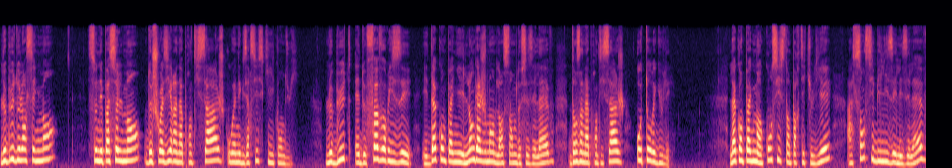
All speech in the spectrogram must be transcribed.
le but de l'enseignement, ce n'est pas seulement de choisir un apprentissage ou un exercice qui y conduit. Le but est de favoriser et d'accompagner l'engagement de l'ensemble de ses élèves dans un apprentissage autorégulé. L'accompagnement consiste en particulier à sensibiliser les élèves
